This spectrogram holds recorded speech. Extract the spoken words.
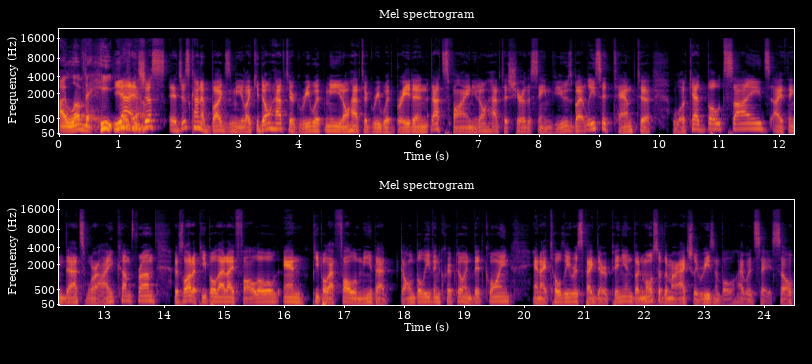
I love the heat. Yeah, right it's now. just it just kind of bugs me. Like you don't have to agree with me, you don't have to agree with Braden. That's fine. You don't have to share the same views, but at least attempt to look at both sides. I think that's where I come from. There's a lot of people that I follow and people that follow me that don't believe in crypto and Bitcoin, and I totally respect their opinion, but most of them are actually reasonable, I would say. So,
